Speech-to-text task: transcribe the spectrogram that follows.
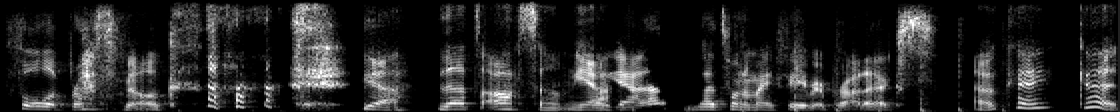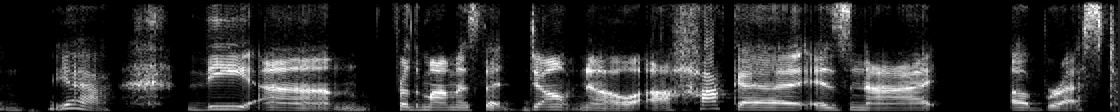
full of breast milk. yeah, that's awesome. Yeah. So yeah, that's one of my favorite products. Okay, good. Yeah. The um for the mamas that don't know, a Haakaa is not a breast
